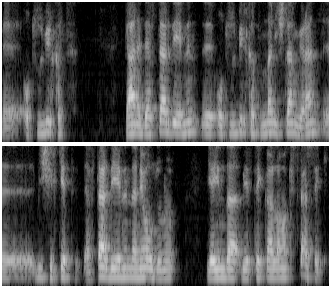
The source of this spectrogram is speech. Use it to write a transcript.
e, 31 katı. Yani defter değerinin e, 31 katından işlem gören e, bir şirket. Defter değerinin de ne olduğunu yayında bir tekrarlamak istersek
